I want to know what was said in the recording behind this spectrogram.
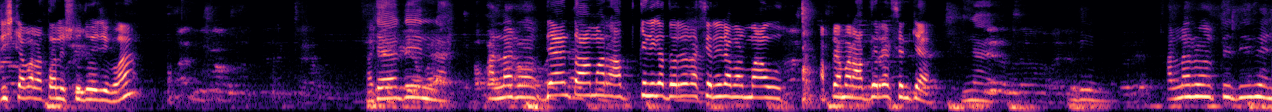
রিক্সা ভাড়া তাহলে শুধু হয়ে যাব হ্যাঁ? দিন না দেন তো আমার হাত কিলিকা ধরে রাখছেন এটা আমার মাউত আপনি আমার হাত ধরে রাখছেন কে? না আল্লাহর দিবেন।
